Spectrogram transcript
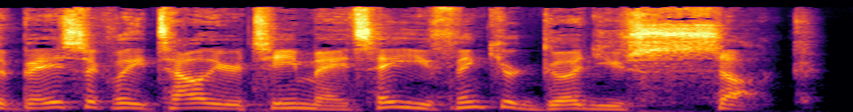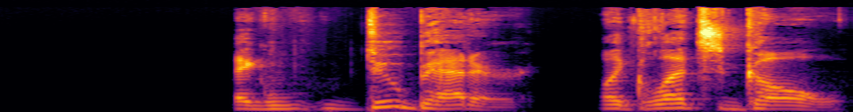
To basically tell your teammates, "Hey, you think you're good? You suck. Like, do better. Like, let's go."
